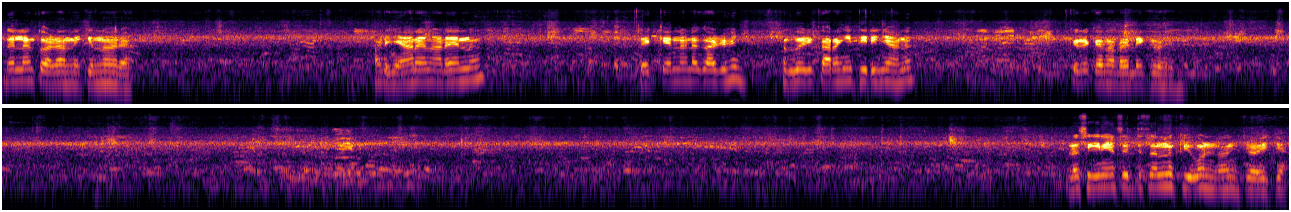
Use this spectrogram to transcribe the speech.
ഇതെല്ലാം തൊഴാൻ നിൽക്കുന്നവരാ. പടിഞ്ഞാറേ നടയെന്ന് തെക്കേ നട കഴിഞ്ഞ് അതുവഴി കറങ്ങി തിരിഞ്ഞാണ് കിഴക്കേ നടയിലേക്ക് വരുന്നത്. ഇവിടെ സീനിയർ സിറ്റിസണിന് ക്യൂ ഉണ്ടോ എന്ന് ചോദിക്കാം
